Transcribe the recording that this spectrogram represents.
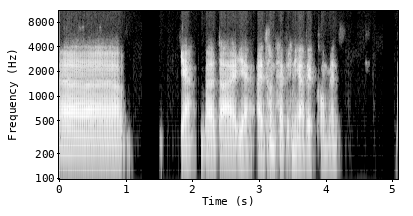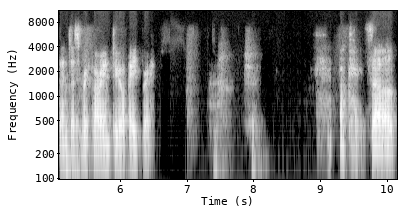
uh, yeah but uh, yeah i don't have any other comments than just referring to your paper sure okay so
